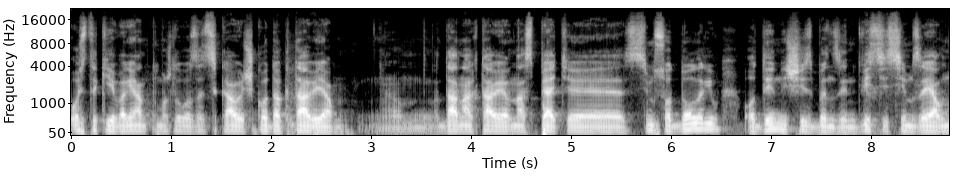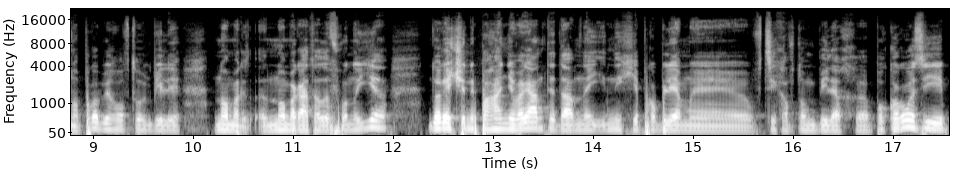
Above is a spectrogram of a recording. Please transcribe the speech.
ось такий варіант, можливо, зацікавить шкода Octavia. Ем, Дана Octavia в нас 5700 доларів, 1,6 бензин, 207 заявленого пробігу автомобілі, номер, номера телефону є. До речі, непогані варіанти. Да, в них є проблеми в цих автомобілях е, по корозії,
